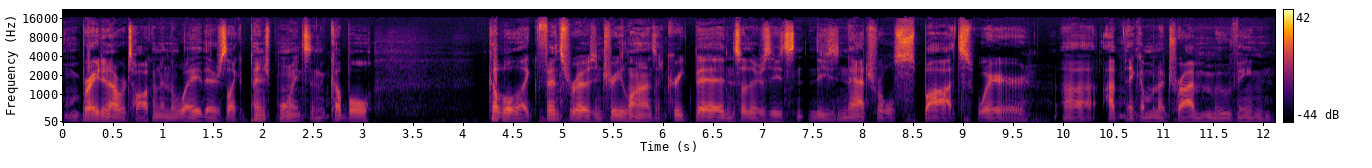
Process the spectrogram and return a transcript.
Brady and I were talking in the way there's like pinch points and a couple, couple like fence rows and tree lines and creek bed, and so there's these these natural spots where uh, I think I'm going to try moving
